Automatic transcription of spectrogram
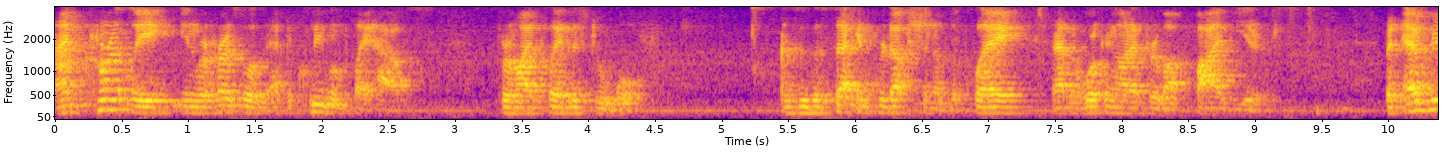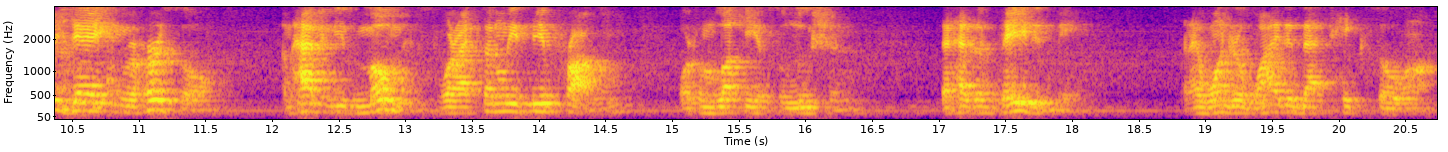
I'm currently in rehearsals at the Cleveland Playhouse for my play Mr. Wolf. This is the second production of the play, and I've been working on it for about five years. But every day in rehearsal, I'm having these moments where I suddenly see a problem, or if I'm lucky, a solution, that has evaded me. And I wonder, why did that take so long?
